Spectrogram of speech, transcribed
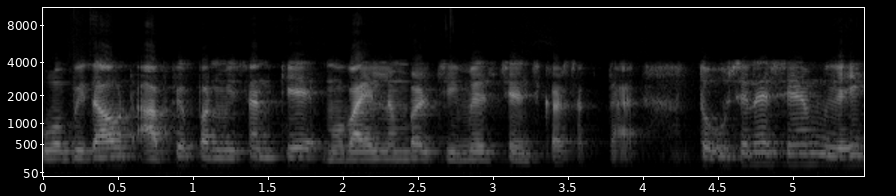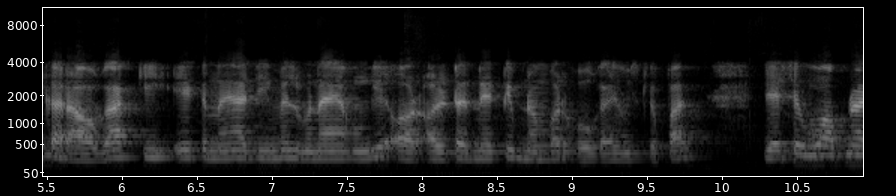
वो विदाउट आपके परमिशन के मोबाइल नंबर जीमेल चेंज कर सकता है। तो उसने सेम यही करा होगा कि एक नया जीमेल बनाए होंगे और अल्टरनेटिव नंबर होगा ही उसके पास। जैसे वो अपना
